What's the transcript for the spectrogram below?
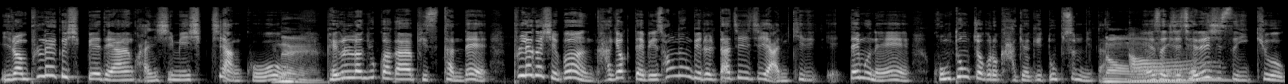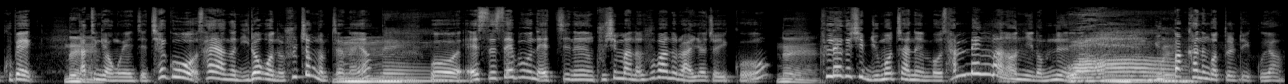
이런 플래그십에 대한 관심이 식지 않고 네. 배글런 효과가 비슷한데 플래그십은 가격 대비 성능비를 따지지 않기 때문에 공통적으로 가격이 높습니다. 어. 그래서 이제 제네시스 EQ 900 네. 같은 경우에 이제 최고 사양은 1억 원을 훌쩍 넘잖아요. 음. 네. 뭐 S7 엣지는 90만 원 후반으로 알려져 있고 네. 플래그십 유모차는 뭐 300만 원이 넘는 와. 육박하는 것들도 있고요.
